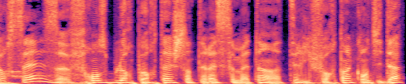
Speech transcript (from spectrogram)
6h16, France Bleu Reportage s'intéresse ce matin à un Terry Fortin, candidat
